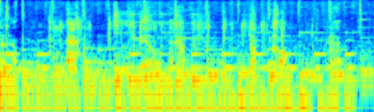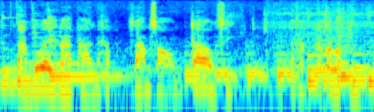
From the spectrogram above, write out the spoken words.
นะครับ at gmail นะครับ com นะฮะตามด้วยรหัสผ่านนะครับ 3294 นะครับ แล้วก็ล็อกอิน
